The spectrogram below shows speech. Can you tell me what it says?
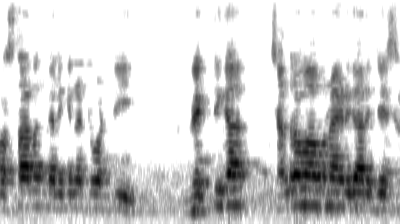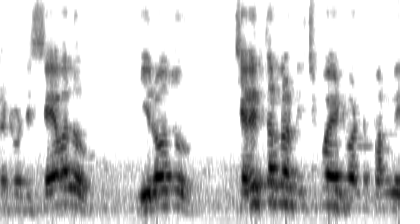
ప్రస్థానం కలిగినటువంటి వ్యక్తిగా చంద్రబాబు నాయుడు గారు చేసినటువంటి సేవలు ఈరోజు చరిత్రలో నిలిచిపోయేటువంటి పనులు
